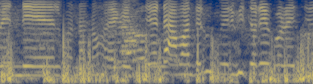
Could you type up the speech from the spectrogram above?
প্যান্ডেল বানানো হয়ে গেছে। এটা আমাদের রুমের ভিতরে করেছে।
